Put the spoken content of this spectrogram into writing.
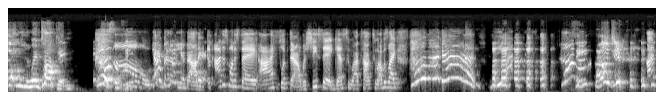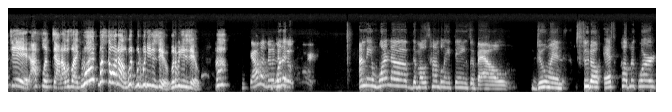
saying when talking. Listen, y'all better be about it. And I just want to say, I flipped out when she said, "Guess who I talked to?" I was like, "Oh my god!" Yeah. See, told you. I did. I flipped out. I was like, "What? What's going on? What? What do we need to do? What do we need to do?" Y'all are doing one the good work. I mean, one of the most humbling things about doing pseudo esque public work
